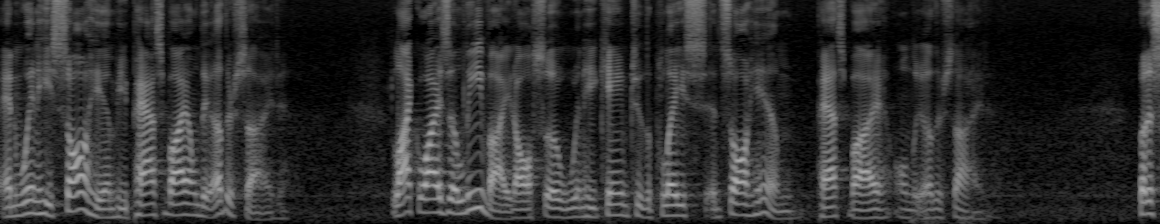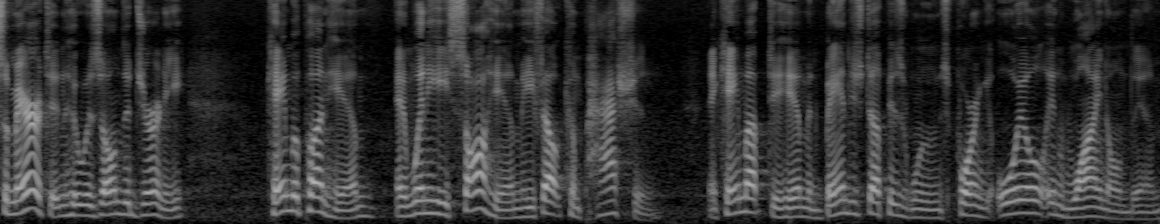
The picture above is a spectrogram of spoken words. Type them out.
and when he saw him, he passed by on the other side. Likewise, a Levite also, when he came to the place and saw him, passed by on the other side. But a Samaritan who was on the journey came upon him, and when he saw him, he felt compassion and came up to him and bandaged up his wounds, pouring oil and wine on them.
